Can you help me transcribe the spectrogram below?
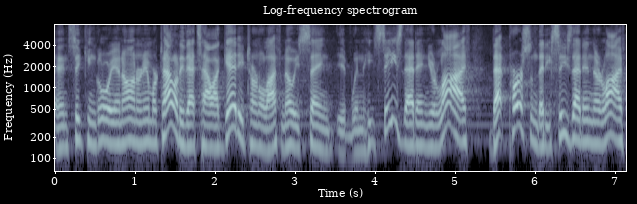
and seeking glory and honor and immortality, that's how I get eternal life. No, he's saying when he sees that in your life, that person that he sees that in their life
